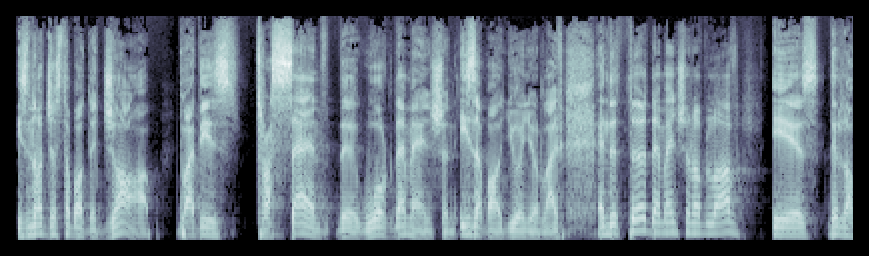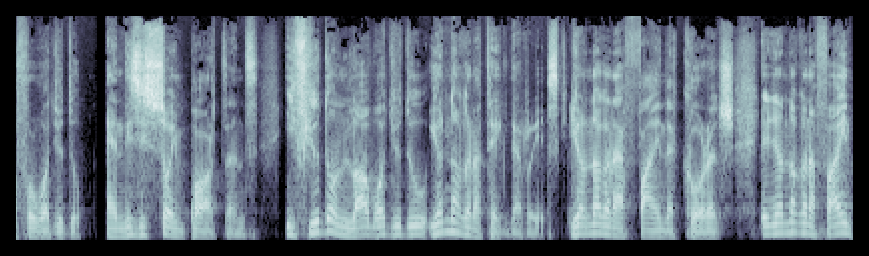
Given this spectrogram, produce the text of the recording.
It's not just about the job, but is transcend the work dimension is about you and your life. And the third dimension of love is the love for what you do. And this is so important. If you don't love what you do, you're not going to take the risk. You're not going to find the courage and you're not going to find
